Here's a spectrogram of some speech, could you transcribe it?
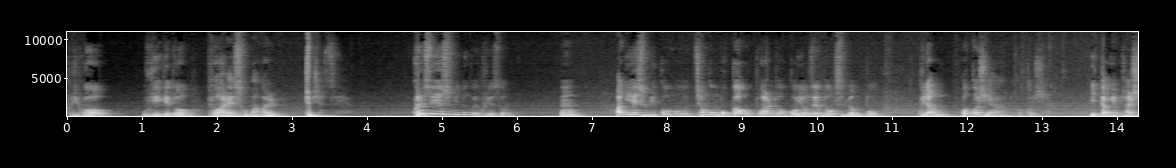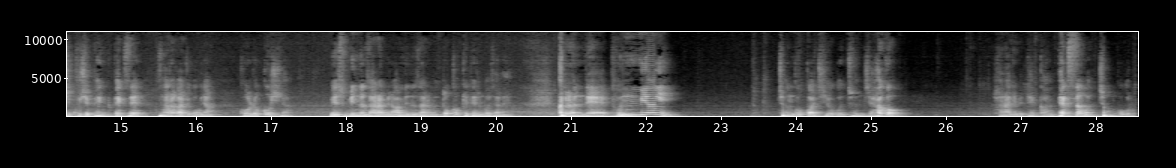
그리고 우리에게도 부활의 소망을 주셨어요. 그래서 예수 믿는 거예요. 그래서. 응. 아니 예수 믿고 뭐 천국 못 가고 부활도 없고 영생도 없으면 뭐 그냥 헛것이야. 헛것이야. 이 땅에 80, 90, 100 세 살아가지고 그냥 그걸로 끝이야. 예수 믿는 사람이나 안 믿는 사람은 똑같게 되는 거잖아요. 그런데 분명히 천국과 지옥은 존재하고 하나님의 택한 백성은 천국으로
